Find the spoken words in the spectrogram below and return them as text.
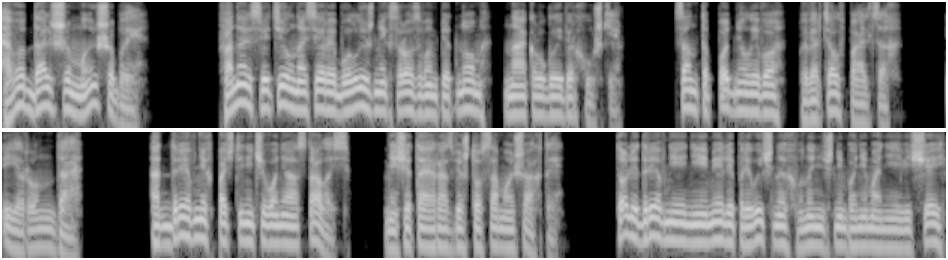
А вот дальше мыши бы. Фонарь светил на серый булыжник с розовым пятном на округлой верхушке. Санта поднял его, повертел в пальцах. Ерунда. От древних почти ничего не осталось не считая разве что самой шахты. То ли древние не имели привычных в нынешнем понимании вещей,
